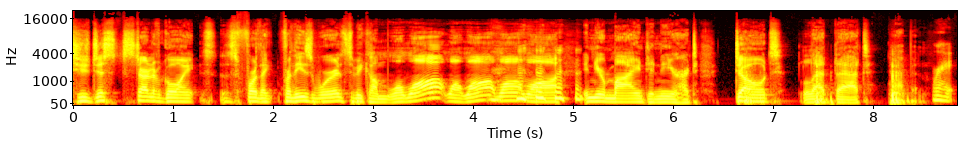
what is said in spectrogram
to just start of going for the for these words to become wah wah wah wah wah wah in your mind and in your heart. Don't let that happen. Right.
